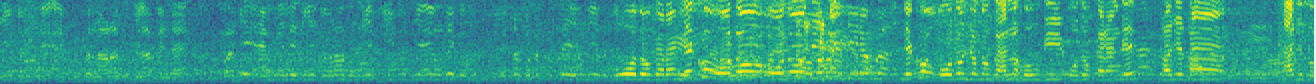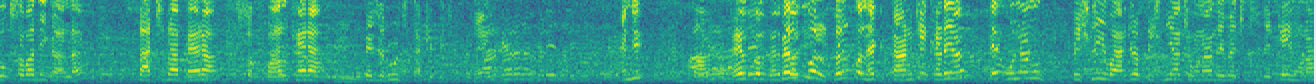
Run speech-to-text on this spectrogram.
ਦੀਆਂ ਚੋਣਾਂ ਨੇ ਐਮਪੀ ਬਰਨਾਲਾ ਵੀ ਜ਼ਿਲ੍ਹਾ ਪੈਂਦਾ ਹੈ। ਪਰ ਜੇ ਐਮਐਲਏ ਦੀਆਂ ਚੋਣਾਂ ਹੁੰਦੀਆਂ ਕੀ ਤੁਸੀਂ ਐ ਹੁੰਦੇ ਕਿਉਂਕਿ ਫਿਰ ਤਾਂ ਫੁੱਟ ਕੁੱਟੇ ਜਾਂਦੀ ਹੈ ਉਦੋਂ ਕਰਾਂਗੇ। ਦੇਖੋ ਉਦੋਂ ਉਦੋਂ। ਦੀ ਦੇਖੋ ਉਦੋਂ ਜਦੋਂ ਗੱਲ ਹੋਊਗੀ ਉਦੋਂ ਕਰਾਂਗੇ। ਹਜੇ ਤਾਂ ਅੱਜ ਲੋਕ ਸਭਾ ਦੀ ਗੱਲ ਹੈ। ਸੱਚ ਦਾ ਪਹਿਰਾ ਸੁਖਪਾਲ ਖਹਿਰਾ ਤੇ ਜ਼ਰੂਰ ਜਿਤਾ ਕੇ ਭੇਜਾਂਗੇ। ਸੁਖਪਾਲ ਖਹਿਰਾ ਨਾਲ ਖੜੇ ਸਾਰੇ ਹਾਂਜੀ? ਬਿਲਕੁਲ ਬਿਲਕੁਲ ਬਿਲਕੁਲ। ਇੱਕ ਤਾਣ ਕੇ ਖੜੇ ਆ ਤੇ ਉਹਨਾਂ ਨੂੰ ਪਿਛਲੀ ਵਾਰ ਜੋ ਪਿਛਲੀਆਂ ਚੋਣਾਂ ਦੇ ਵਿੱਚ ਤੁਸੀਂ ਦੇਖਿਆ ਹੀ ਹੋਣਾ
